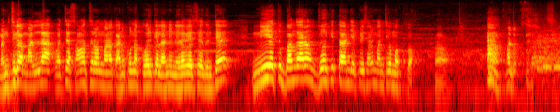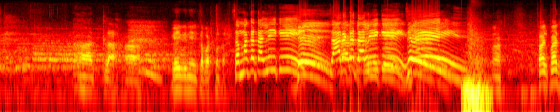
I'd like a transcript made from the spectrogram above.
మంచిగా మళ్ళా వచ్చే సంవత్సరం మనకు అనుకున్న కోరికలు అన్నీ నెరవేర్చేది ఉంటే నీ ఎత్తు బంగారం జోకిత్తా అని చెప్పేసి అని మంచిగా మొక్కుకో. అట్లా. ఇవి నేను ఇట్లా పట్టుకుంటా. సమ్మక్క తల్లికి జై! సారక్క తల్లికి. పారి పారి.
